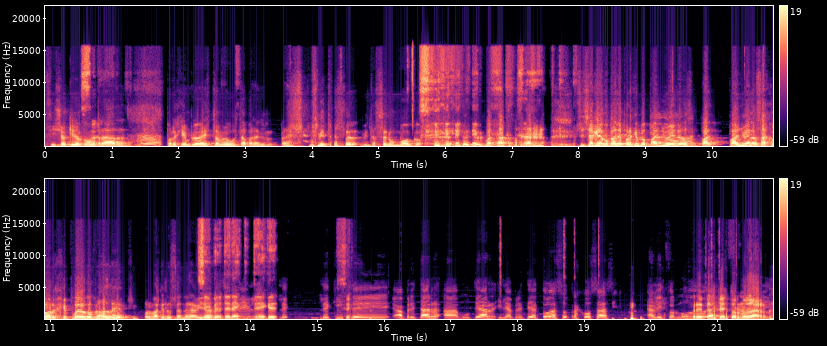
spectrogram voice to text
Si yo quiero Solo comprar, por ejemplo, esto me gusta para, el, para el- mientras, suena- mientras suena un moco. si yo quiero comprarle, por ejemplo, pañuelos, pa- pañuelos a Jorge, ¿puedo comprarle? Por más que no sean de Navidad. Sí, pero tenés, que- tenés que. Le, le quise apretar a mutear y le apreté a todas otras cosas al estornudo. Apretaste a estornudar.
